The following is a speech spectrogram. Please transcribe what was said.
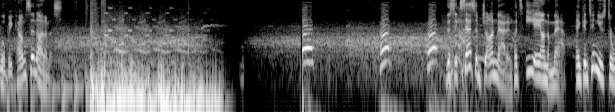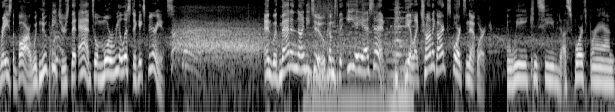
will become synonymous. The success of John Madden puts EA on the map and continues to raise the bar with new features that add to a more realistic experience. And with Madden 92 comes the EASN, the Electronic Arts Sports Network. And we conceived a sports brand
